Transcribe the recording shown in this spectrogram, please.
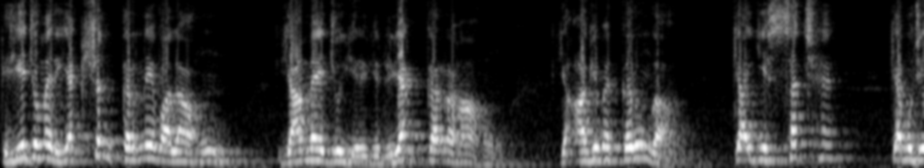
कि ये जो मैं रिएक्शन करने वाला हूँ, या मैं जो ये रिएक्ट कर रहा हूँ, या आगे मैं करूँगा, क्या ये सच है? क्या मुझे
